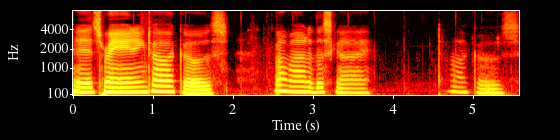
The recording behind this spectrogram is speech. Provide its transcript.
It's raining tacos from out of the sky. Tacos.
